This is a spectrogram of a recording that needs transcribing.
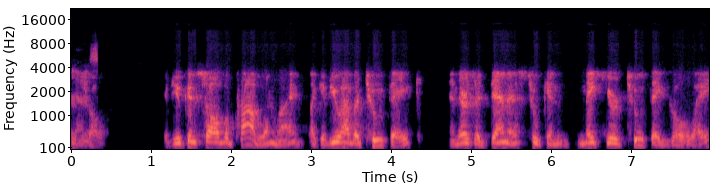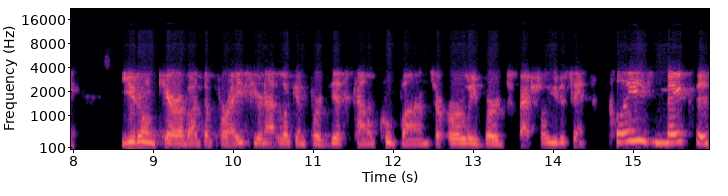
Yes. So if you can solve a problem, right? Like if you have a toothache and there's a dentist who can make your toothache go away, you don't care about the price. You're not looking for discount coupons or early bird special. You're just saying, please make this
